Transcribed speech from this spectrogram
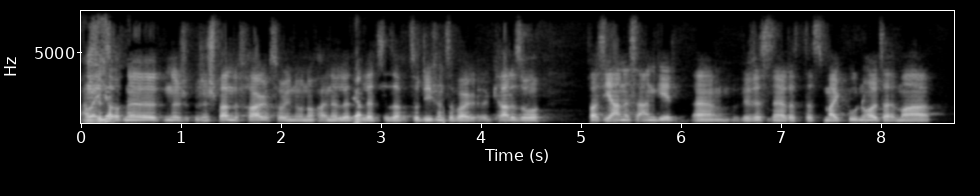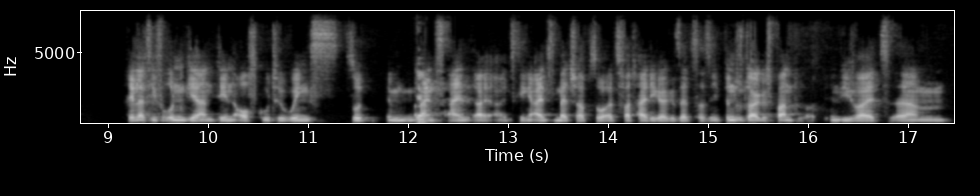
Aber ich finde es auch eine, eine, eine, spannende Frage. Sorry, nur noch eine ja. letzte Sache zur Defense. Aber gerade so, was Janis angeht, ähm, wir wissen ja, dass, dass Mike Budenholzer immer relativ ungern den auf gute Wings so im ja. 1, 1, 1 gegen 1 Matchup so als Verteidiger gesetzt. Also ich bin total gespannt, inwieweit ähm,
